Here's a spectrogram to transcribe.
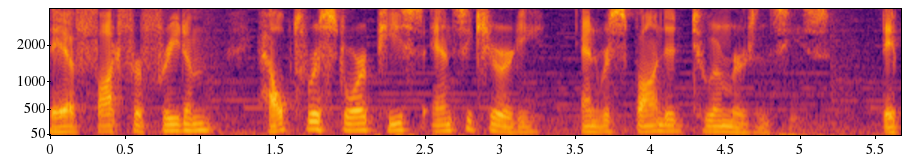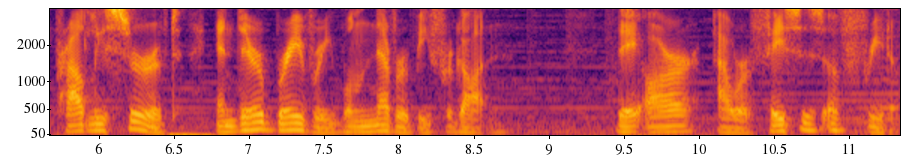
They have fought for freedom, helped restore peace and security, and responded to emergencies. They proudly served, and their bravery will never be forgotten. They are our faces of freedom.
